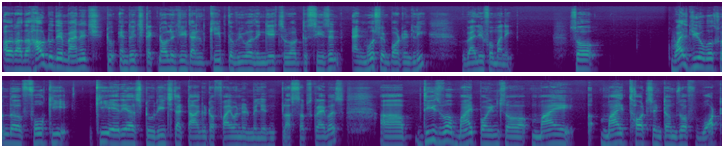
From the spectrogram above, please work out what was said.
or rather how do they manage to enrich technology that will keep the viewers engaged throughout the season and most importantly value for money? So while Jio works on the four key key areas to reach that target of 500 million plus subscribers. Uh, these were my points or my uh, my thoughts in terms of what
